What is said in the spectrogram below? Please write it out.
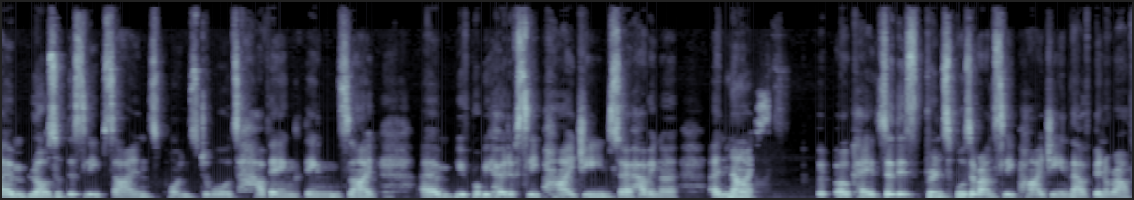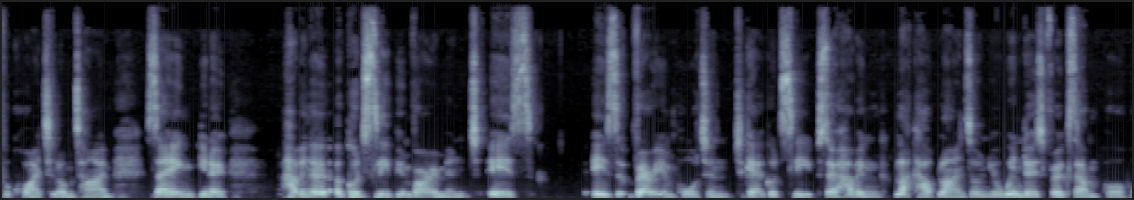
Um, lots of the sleep science points towards having things like um, you've probably heard of sleep hygiene, so having a a nice okay, so there's principles around sleep hygiene that have been around for quite a long time, saying, you know, having a, a good sleep environment is is very important to get good sleep. So, having blackout blinds on your windows, for example,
